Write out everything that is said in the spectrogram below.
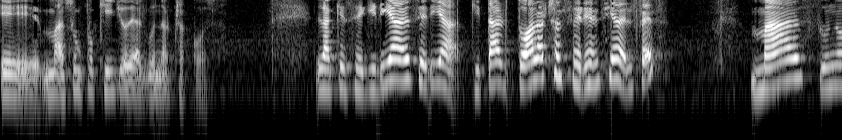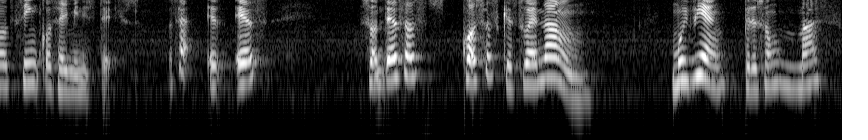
eh, más un poquillo de alguna otra cosa. La que seguiría sería quitar toda la transferencia del FES más unos cinco o seis ministerios. O sea, es, son de esas cosas que suenan muy bien, pero son más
